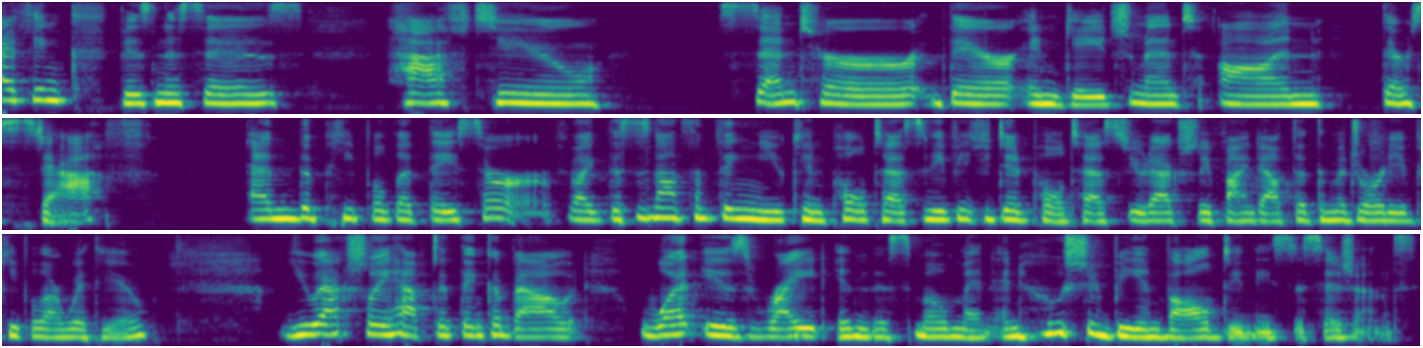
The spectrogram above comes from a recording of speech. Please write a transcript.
I think businesses have to center their engagement on their staff and the people that they serve. Like, this is not something you can poll test. And if you did poll test, you'd actually find out that the majority of people are with you you actually have to think about what is right in this moment and who should be involved in these decisions.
